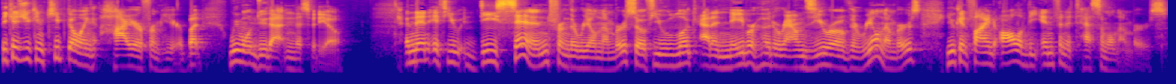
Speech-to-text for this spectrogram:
because you can keep going higher from here, but we won't do that in this video. And then if you descend from the real numbers, so if you look at a neighborhood around zero of the real numbers, you can find all of the infinitesimal numbers.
